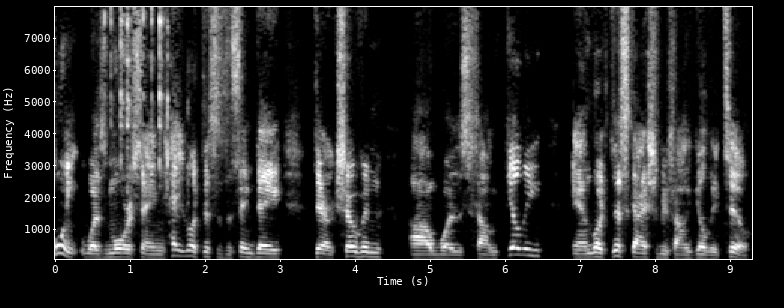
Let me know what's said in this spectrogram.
point was more saying, "Hey, look, this is the same day Derek Chauvin uh, was found guilty, and look, this guy should be found guilty too."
